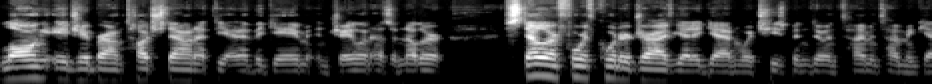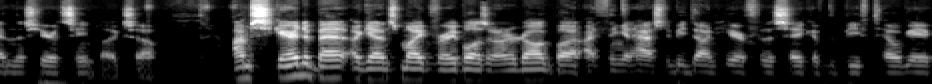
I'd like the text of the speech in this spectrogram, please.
long AJ Brown touchdown at the end of the game, and Jalen has another stellar fourth quarter drive yet again, which he's been doing time and time again this year. It seems like so. I'm scared to bet against Mike Vrabel as an underdog, but I think it has to be done here for the sake of the beef tailgate.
